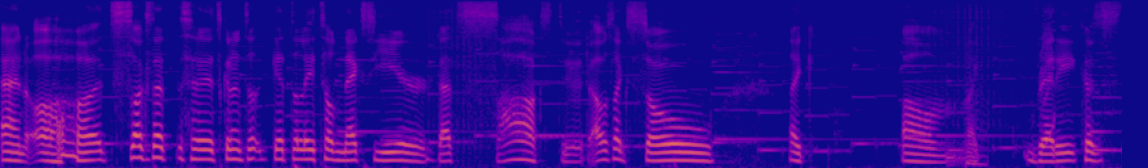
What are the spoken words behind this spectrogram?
And oh, it sucks that it's gonna get delayed till next year. That sucks, dude. I was like so, like, um, like ready, cause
